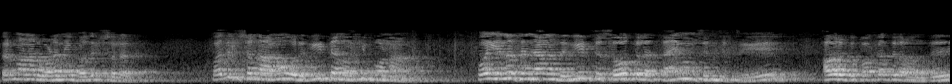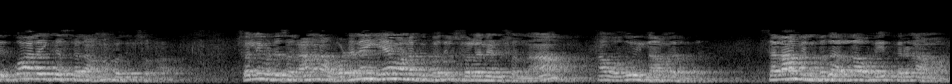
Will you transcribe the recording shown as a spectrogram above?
பெருமானார் உடனே பதில் சொல்லல பதில் சொல்லாமல் ஒரு வீட்டை நோக்கி போனாங்க. போய் என்ன செஞ்சாங்க? அந்த வீட்டு சோத்துல தயமம் செஞ்சுட்டு அவருக்கு பக்கத்தில் வந்து வாழைக்க சலாம்னு பதில் சொல்கிறாங்க சொல்லிவிட்டு சொன்னாங்க நான் உடனே ஏன் உனக்கு பதில் சொல்லலைன்னு சொன்னால் நான் உதவி இல்லாமல் இருந்தேன். சலாம் என்பது அல்லாவுடைய திருநாமம்.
